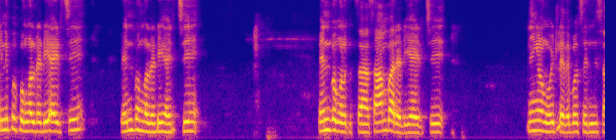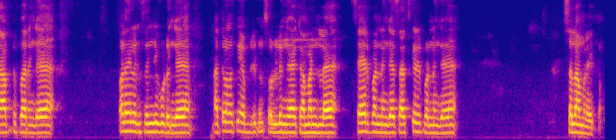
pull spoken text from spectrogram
இனிப்பு பொங்கல் ரெடி ஆயிடுச்சு. வெண்பொங்கல் ரெடி ஆயிடுச்சு. வெண்பொங்கலுக்கு சா சாம்பார் ரெடி ஆயிடுச்சு. நீங்களும் உங்கள் வீட்டில் இதே போல் செஞ்சு சாப்பிட்டு பாருங்கள் குழந்தைங்களுக்கு செஞ்சு கொடுங்க. மற்றவங்களுக்கும் எப்படி இருக்குன்னு சொல்லுங்கள் கமெண்டில் ஷேர் பண்ணுங்கள் சப்ஸ்கிரைப் பண்ணுங்கள் அலாம் வலைக்கம்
